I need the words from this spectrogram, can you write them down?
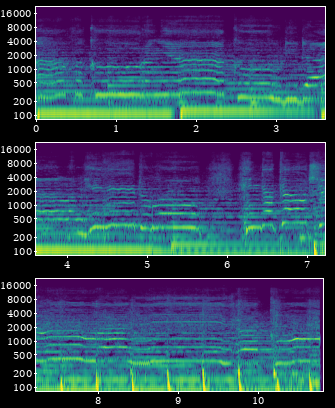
Apakah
